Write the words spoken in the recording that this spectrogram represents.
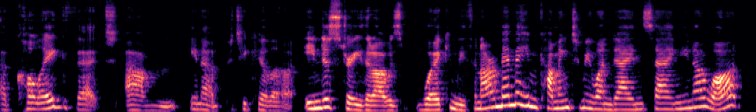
a colleague that um, in a particular industry that I was working with, and I remember him coming to me one day and saying, "You know what?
